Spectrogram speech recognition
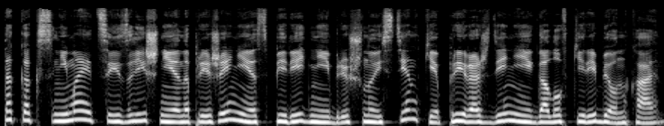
так как снимается излишнее напряжение с передней брюшной стенки при рождении головки ребенка.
